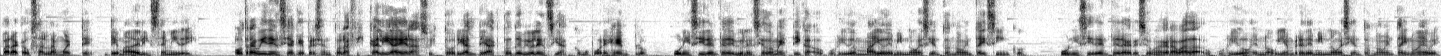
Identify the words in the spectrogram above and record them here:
para causar la muerte de Madeline Semidey. Otra evidencia que presentó la fiscalía era su historial de actos de violencia, como por ejemplo un incidente de violencia doméstica ocurrido en mayo de 1995, un incidente de agresión agravada ocurrido en noviembre de 1999,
